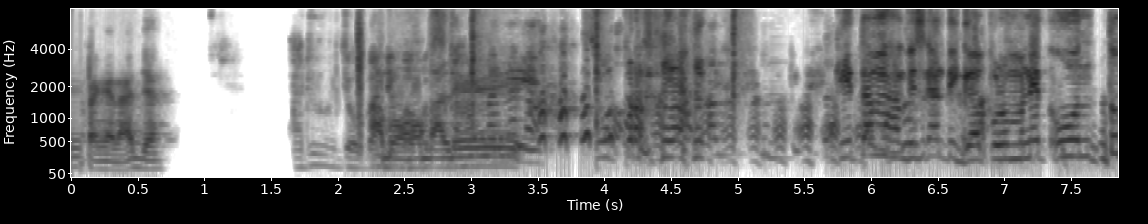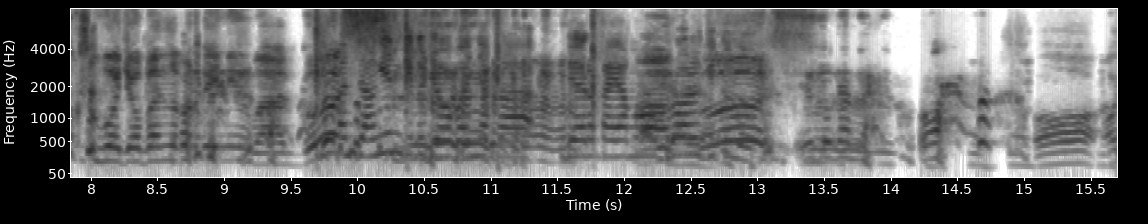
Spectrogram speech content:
Ya, pengen aja. Aduh, Ah, jawabannya bohong bagus kali. sekali. Super. Kita menghabiskan 30 menit untuk sebuah jawaban seperti ini. Bagus. Panjangin gitu jawabannya kak, biar kayak ngobrol gitu loh. Bagus. Itu kan. Oh, oh, oh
